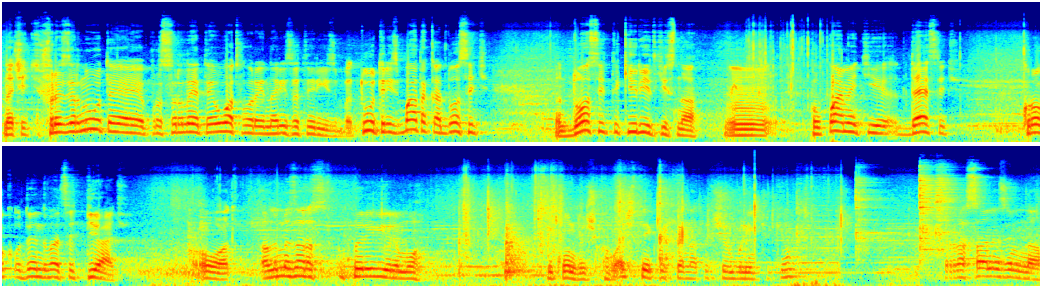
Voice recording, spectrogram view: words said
Значить, фрезернути, просверлити отвори і нарізати різьби. Тут різьба така досить, досить таки рідкісна. По пам'яті 10, крок 1,25. От. Але ми зараз перевіримо. Секундочку, бачите, яких я наточив блінчиків. Краса неземна.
